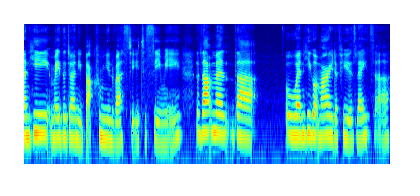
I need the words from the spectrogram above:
and he made the journey back from university to see me. That meant that when he got married a few years later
